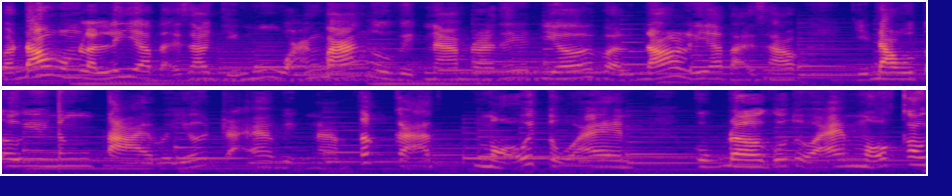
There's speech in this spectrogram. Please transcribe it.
Và đó cũng là lý do tại sao chị muốn quảng bá người Việt Nam ra thế giới và đó là lý do tại sao chị đầu tư vô nhân tài và giới trẻ ở Việt Nam. Tất cả mỗi tụi em, cuộc đời của tụi em, mỗi câu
